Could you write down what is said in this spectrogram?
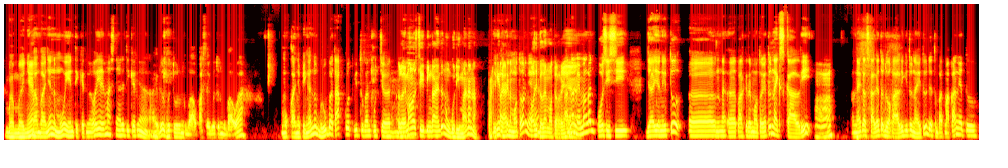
Bambanya mbak-mbaknya nemuin tiketnya. Oh iya mas ini ada tiketnya. Nah, udah gue turun ke bawah. Pas lagi gue turun ke bawah mukanya pinggan tuh berubah takut gitu kan pucet. Kalau emang lu si pingkan itu nunggu di mana nang? di parkiran. parkiran motornya. Oh di bagian motornya. karena memang kan posisi Giant itu eh, eh, parkiran motornya itu naik sekali. Hmm. naik sekali atau dua kali gitu. Nah itu udah tempat makannya tuh.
